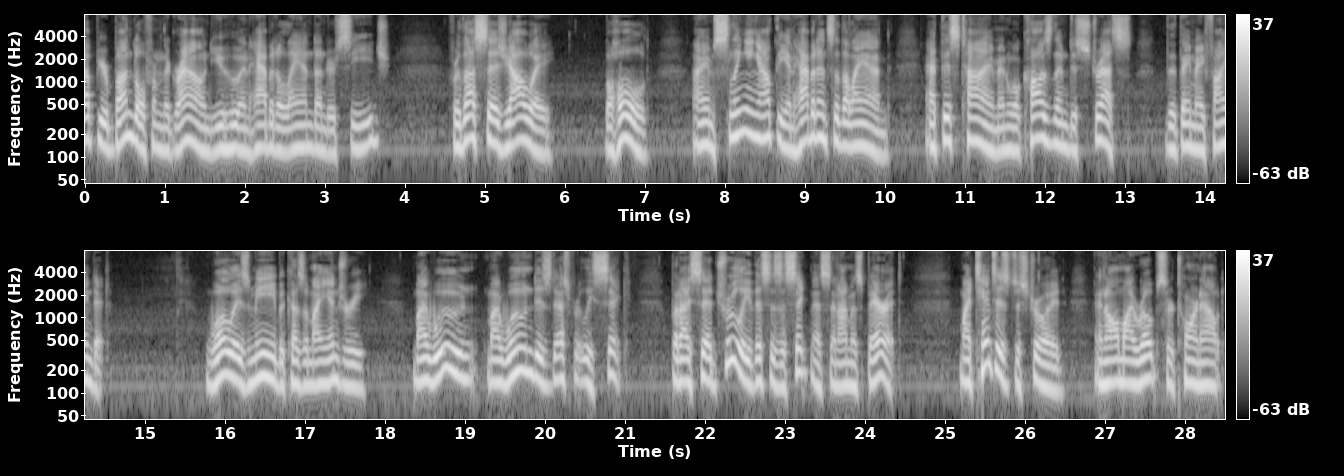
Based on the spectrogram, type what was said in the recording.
up your bundle from the ground, you who inhabit a land under siege. For thus says Yahweh Behold, I am slinging out the inhabitants of the land at this time, and will cause them distress that they may find it. Woe is me because of my injury. My wound, my wound is desperately sick. But I said, Truly, this is a sickness, and I must bear it. My tent is destroyed, and all my ropes are torn out.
